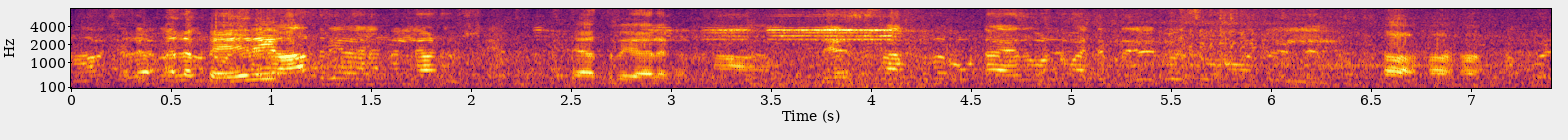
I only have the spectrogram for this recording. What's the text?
അല്ല. പേര്- രാത്രി കാലങ്ങളിലാണ് വിഷയം. രാത്രി കാലങ്ങളിൽ ആ ദേശസാൽകൃത റൂട്ട് ആയതുകൊണ്ട് മറ്റു പ്രൈവറ്റ് ബസ്സുകളോ മറ്റും ഇല്ലല്ലോ. അപ്പോൾ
